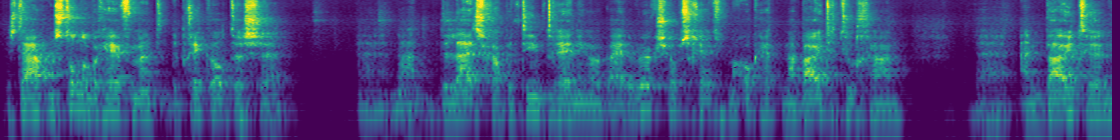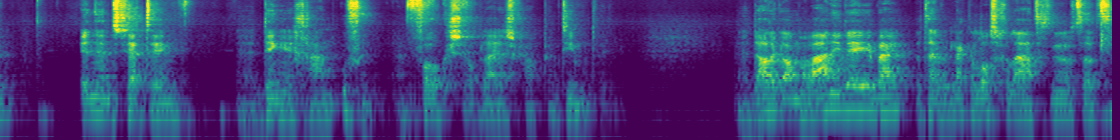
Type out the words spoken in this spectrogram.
Dus daar ontstond op een gegeven moment de prikkel tussen nou, de leiderschap en teamtraining waarbij je de workshops geeft, maar ook het naar buiten toe gaan en buiten in een setting dingen gaan oefenen en focussen op leiderschap en teamontwikkeling. Eh, daar had ik allemaal waanideeën bij. Dat heb ik lekker losgelaten toen dat,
